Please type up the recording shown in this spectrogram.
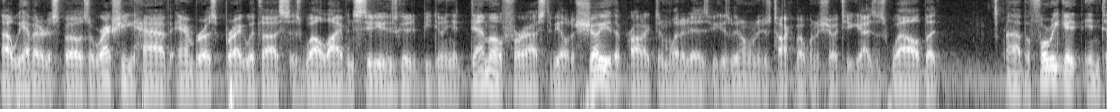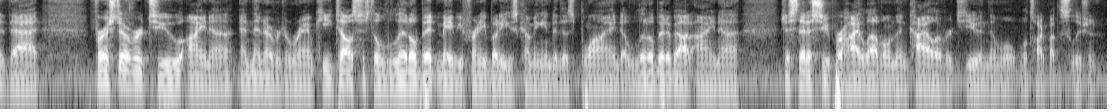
uh, we have at our disposal. We actually have Ambrose Bragg with us as well, live in studio, who's going to be doing a demo for us to be able to show you the product and what it is, because we don't want to just talk about. We want to show it to you guys as well, but uh, before we get into that, first over to Aina and then over to Ram. Can you tell us just a little bit, maybe for anybody who's coming into this blind, a little bit about Aina, just at a super high level, and then Kyle over to you, and then we'll we'll talk about the solution.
